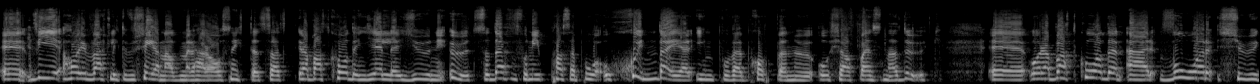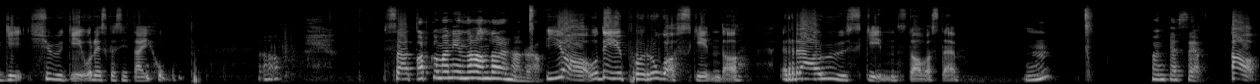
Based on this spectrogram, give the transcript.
Eh. Vi har ju varit lite försenade med det här avsnittet så att rabattkoden gäller juni ut. Så därför får ni passa på att skynda er in på webbshoppen nu och köpa en sån här duk. Eh, och rabattkoden är VÅR2020 och det ska sitta ihop. Så att, Vart går man in och handlar den här nu då? Ja, och det är ju på Råskin då. Rauskin stavas det. Mm. .se. Ja.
